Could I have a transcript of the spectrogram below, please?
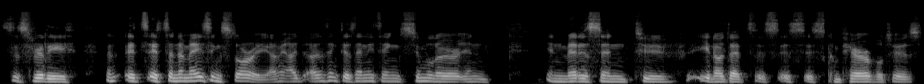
It's just really it's it's an amazing story. I mean, I, I don't think there's anything similar in in medicine to you know that is is, is comparable to this.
